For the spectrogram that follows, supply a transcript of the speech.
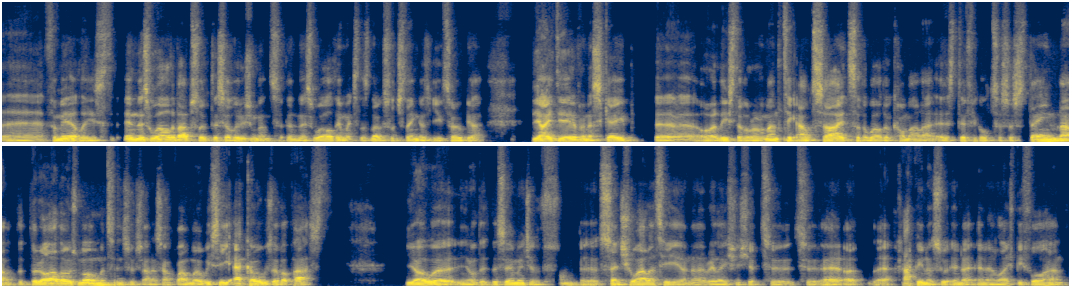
uh, for me at least, in this world of absolute disillusionment, in this world in which there's no such thing as utopia, the idea of an escape, uh, or at least of a romantic outside to the world of Comala, is difficult to sustain. Now, there are those moments in Susana San Juan where we see echoes of a past. You know, uh, you know this image of uh, sensuality and a relationship to to uh, uh, happiness in a in a life beforehand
